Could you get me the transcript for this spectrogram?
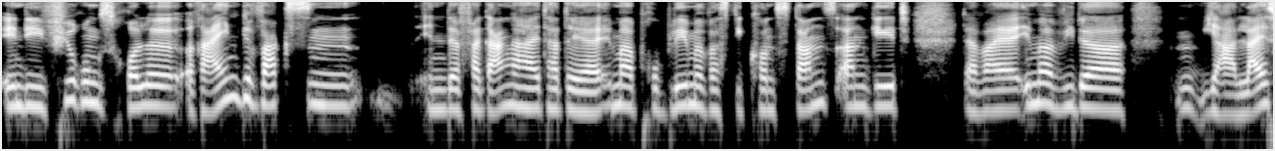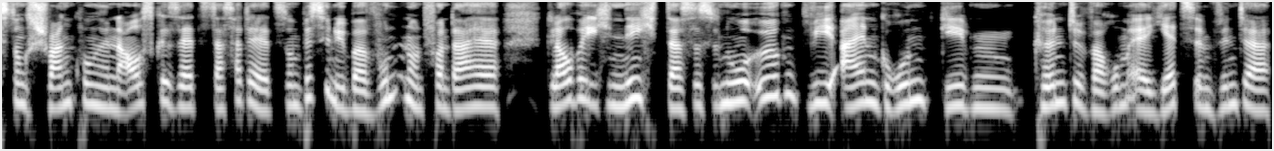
in die Führungsrolle reingewachsen in der Vergangenheit hatte er ja immer Probleme, was die Konstanz angeht. Da war er immer wieder hm, ja, Leistungsschwankungen ausgesetzt. Das hat er jetzt so ein bisschen überwunden und von daher glaube ich nicht, dass es nur irgendwie einen Grund geben könnte, warum er jetzt im Winter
